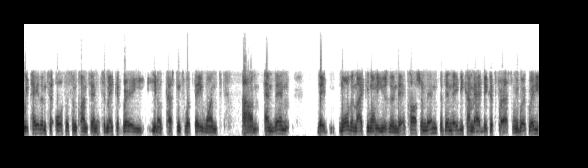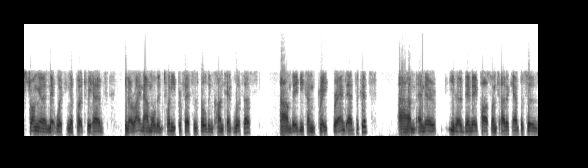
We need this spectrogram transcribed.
we pay them to author some content to make it very, you know, custom to what they want. Um, and then they more than likely want to use it in their classroom then, but then they become advocates for us. And we work really strong in a networking approach. We have you know, right now more than 20 professors building content with us. Um, they become great brand advocates, um, and they're, you know, then they pass on to other campuses.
